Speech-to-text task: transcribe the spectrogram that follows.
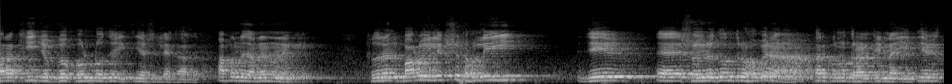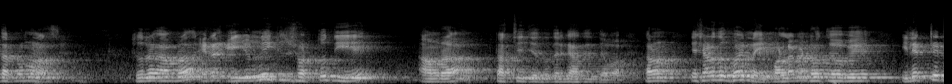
তারা কী যোগ্য করল যে ইতিহাসে লেখা আছে? আপনারা জানেন নাকি? সুতরাং ভালো ইলেকশন হলেই যে স্বৈরতন্ত্র হবে না, তার কোনো গ্যারান্টি নাই। ইতিহাসে তার প্রমাণ আছে। সুতরাং আমরা এটা, এই জন্যই কিছু শর্ত দিয়ে আমরা চাচ্ছি যে তাদেরকে হাতে দেওয়া। কারণ এছাড়া তো ভয় নেই পার্লামেন্ট হতে হবে ইলেকটেড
